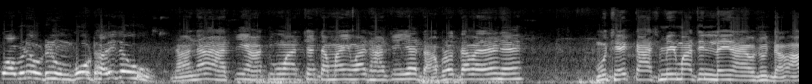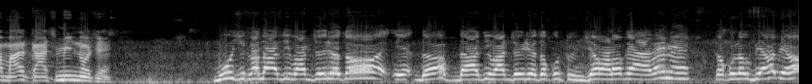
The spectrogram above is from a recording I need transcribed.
કોબડી ઉઠીને ઊંઘું ઉઠાડી દઉં. ના ના સાચી સાચું વાત છે તમારી વાત સાચી યાર ધાબળો તમે છે ને. હું છેક કાશ્મીરમાંથી લઈને આવ્યો છું આ માલ કાશ્મીરનો છે. હું જેટલા દાદી વાત જોઈ રહ્યો હતો એ દસ દાદી વાત જોઈ રહ્યો હતો કોઈ ટુંજે વાળો કે આવે ને તો કોઈ લોકો બેહો બેહો.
